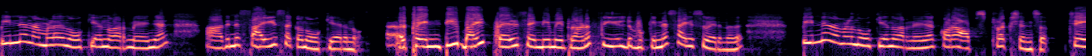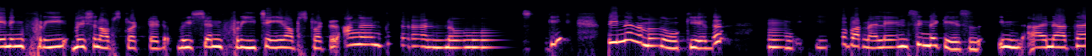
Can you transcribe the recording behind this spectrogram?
പിന്നെ നമ്മൾ നോക്കിയെന്ന് പറഞ്ഞു കഴിഞ്ഞാൽ അതിന്റെ സൈസ് ഒക്കെ നോക്കിയായിരുന്നു. ട്വന്റി ബൈ ട്വൽവ് സെന്റിമീറ്റർ ആണ് ഫീൽഡ് ബുക്കിന്റെ സൈസ് വരുന്നത്. പിന്നെ നമ്മൾ നോക്കിയെന്ന് പറഞ്ഞു കഴിഞ്ഞാൽ കുറെ obstructions chaining free vision obstructed vision free chain obstructed അങ്ങനത്തെ പിന്നെ നമ്മൾ നോക്കിയത് ഇപ്പൊ പറഞ്ഞ ലെൻസിന്റെ കേസ് അതിനകത്ത്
